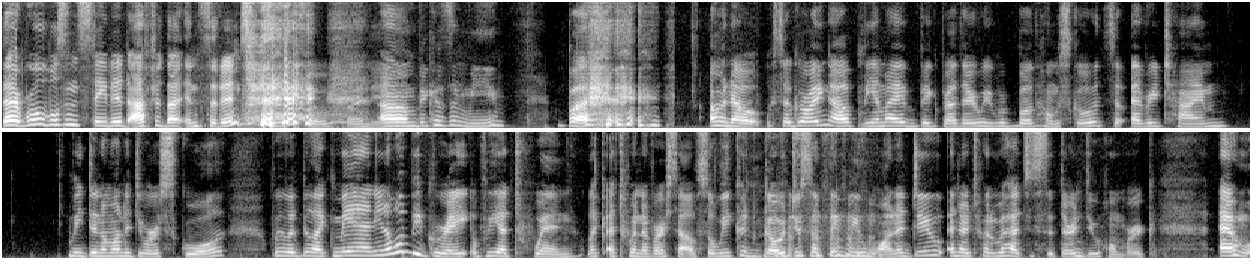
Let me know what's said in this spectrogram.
that rule wasn't stated after that incident. so funny. um, because of me. But Oh no. So growing up, me and my big brother, we were both homeschooled. So every time we didn't want to do our school, we would be like, man, you know what would be great if we had twin, like a twin of ourselves. So we could go do something we want to do, and our twin would have to sit there and do homework. And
